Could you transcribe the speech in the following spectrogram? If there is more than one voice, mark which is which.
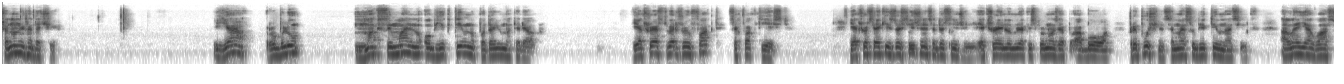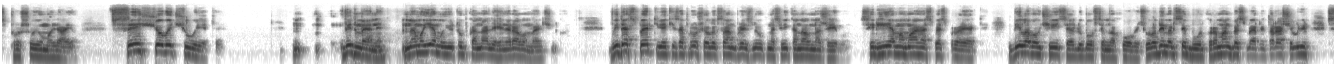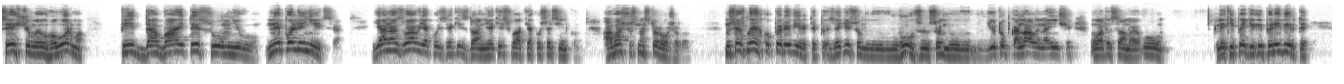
Speaker 1: Шановні глядачі, я роблю максимально об'єктивно подаю матеріал. Якщо я стверджую факт, це факт є. Якщо це якісь дослідження, це дослідження. Якщо я люблю якісь прогнози або припущення, це моя суб'єктивна оцінка. Але я вас прошу і умоляю, все, що ви чуєте від мене на моєму ютуб-каналі генерала Мельченко, від експертів, які запрошує Олександр Брезлюк на свій канал наживо, Сергія Мамая спецпроекти, Біла Вовчиця, Любов Семнахович, Володимир Цибулько, Роман Безсмертний, Тарас Чоловік, все, що ми говоримо, піддавайте сумніву, не полініться. Я назвав якусь, якісь дані, якийсь факт, якусь оцінку, а вас щось насторожило. Ну, це ж легко перевірити. Зайдіть в Google, в YouTube канали на інші, от те саме, у Вікіпедію і перевірте,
